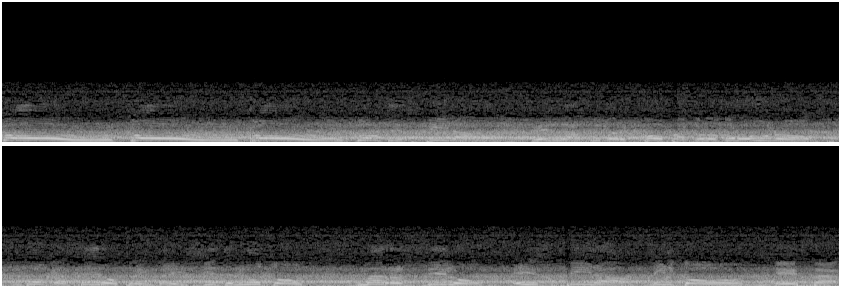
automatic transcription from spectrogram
Gol, gol, gol. Gol de Espina. En la Supercopa Colo Colo 1. Boca 0, 37 minutos. Marcelo Espina Milton. Esta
